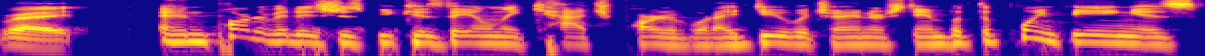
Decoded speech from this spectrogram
Right. And part of it is just because they only catch part of what I do, which I understand. But the point being is,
